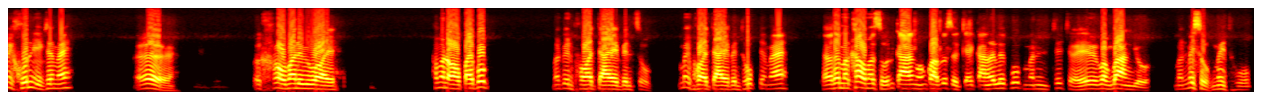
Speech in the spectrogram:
ไม่คุ้นอีกใช่ไหมเออเข้ามาบ่อยถ้ามันออกไปปุ๊บมันเป็นพอใจเป็นสุข ไม่พอใจเป็นทุกข์ใช่ไหมแต่ถ้ามันเข้ามาศูนย์กลางของความรู้สึกใจกลางลึกปุ๊บมันเฉยๆว่างๆอยู่ มันไม่สุขไม่ทุกข์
